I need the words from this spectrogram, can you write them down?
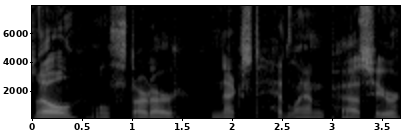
So, we'll start our next headland pass here.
